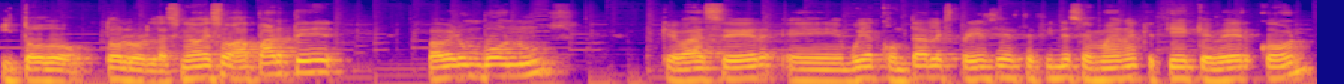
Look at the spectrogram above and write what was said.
y todo, todo lo relacionado a eso. Aparte, va a haber un bonus que va a ser, eh, voy a contar la experiencia de este fin de semana que tiene que ver con,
